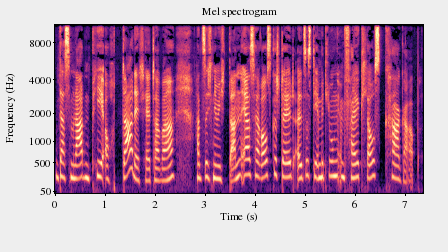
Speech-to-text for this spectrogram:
Dass Mladen P. auch da der Täter war, hat sich nämlich dann erst herausgestellt, als es die Ermittlungen im Fall Klaus K. gab.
